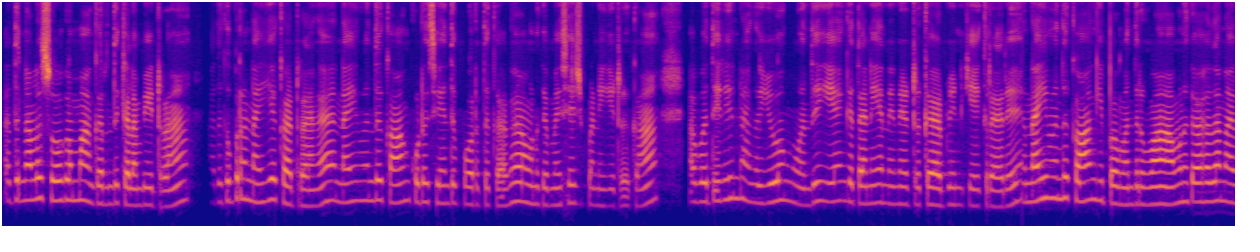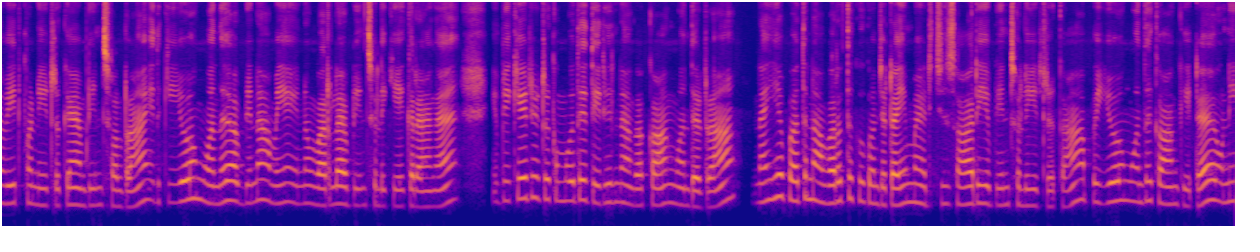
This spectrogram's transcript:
அதனால சோகமாக அங்கேருந்து கிளம்பிடுறான். அதுக்கப்புறம் நையை காட்டுறாங்க. நை வந்து காங் கூட சேர்ந்து போகிறதுக்காக அவனுக்கு மெசேஜ் பண்ணிக்கிட்டு இருக்கான். அப்போ திடீர்னு நாங்கள் யோங் வந்து ஏன் இங்கே தனியாக நின்றுட்டுருக்க அப்படின்னு கேட்குறாரு நை வந்து காங் இப்போ வந்துடுவான் அவனுக்காக தான் நான் வெயிட் பண்ணிகிட்ருக்கேன் அப்படின்னு சொல்கிறான் இதுக்கு யோங் வந்து அப்படின்னா அவன் ஏன் இன்னும் வரல? அப்படின்னு சொல்லி கேட்குறாங்க இப்படி கேட்டுட்டு இருக்கும்போது திடீர்னு அங்கே காங் வந்துடுறான். நையை பார்த்து நான் வரத்துக்கு கொஞ்சம் டைம் ஆயிடுச்சு. சாரி அப்படின்னு சொல்லிட்டு இருக்கான். அப்போ யோங் வந்து காங் கிட்ட நீ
